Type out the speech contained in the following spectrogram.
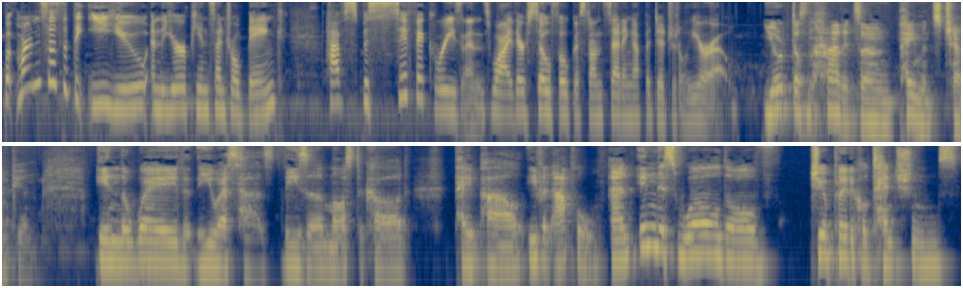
But Martin says that the EU and the European Central Bank have specific reasons why they're so focused on setting up a digital euro. Europe doesn't have its own payments champion in the way that the US has Visa, MasterCard, PayPal, even Apple. And in this world of geopolitical tensions,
